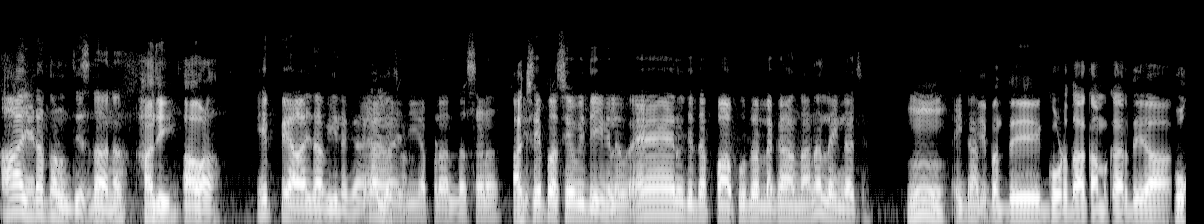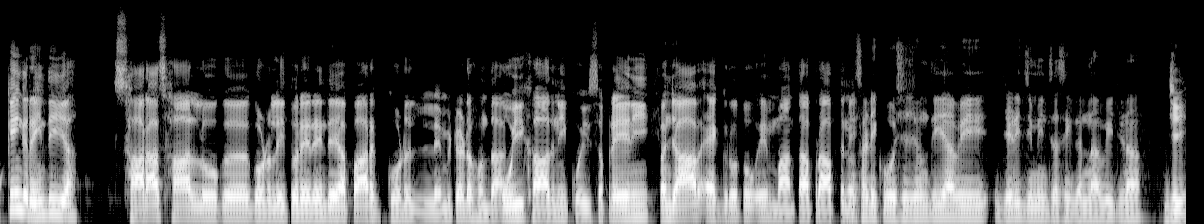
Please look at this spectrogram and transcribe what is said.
ਆ ਜਿਹੜਾ ਤੁਹਾਨੂੰ ਦਿਸਦਾ ਨਾ ਹਾਂਜੀ ਆਹ ਵਾਲਾ। ਇਹ ਪਿਆਜ਼ ਦਾ ਵੀ ਲੱਗਾ ਹੈ। ਜੀ ਆਪਣਾ ਲਸਣ ਕਿਸੇ ਪਾਸਿਓਂ ਵੀ ਦੇਖ ਲਓ ਐਨੂੰ ਜਿੱਦਾਂ ਪਾਪੂਲਰ ਲੱਗਾ ਹੁੰਦਾ ਨਾ ਲਾਈਨਾਂ 'ਚ। ਹੂੰ। ਇਦਾਂ ਇਹ ਬੰਦੇ ਗੁੜ ਦਾ ਕੰਮ ਕਰਦੇ ਆ ਬੁਕਿੰਗ ਰਹਿੰਦੀ ਆ। ਸਾਰਾ ਸਾਲ ਲੋਕ ਗੁੜ ਲਈ ਤੁਰੇ ਰਹਿੰਦੇ ਆ ਪਰ ਗੁੜ ਲਿਮਿਟਿਡ ਹੁੰਦਾ ਕੋਈ ਖਾਦ ਨਹੀਂ ਕੋਈ ਸਪਰੇਅ ਨਹੀਂ। ਪੰਜਾਬ ਐਗਰੋ ਤੋਂ ਇਹ ਮਾਨਤਾ ਪ੍ਰਾਪਤ ਨੇ ਸਾਡੀ ਕੋਸ਼ਿਸ਼ ਹੁੰਦੀ ਆ ਵੀ ਜਿਹੜੀ ਜ਼ਮੀਨ 'ਚ ਅਸੀਂ ਗੰਨਾ ਬੀਜਣਾ ਜੀ।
